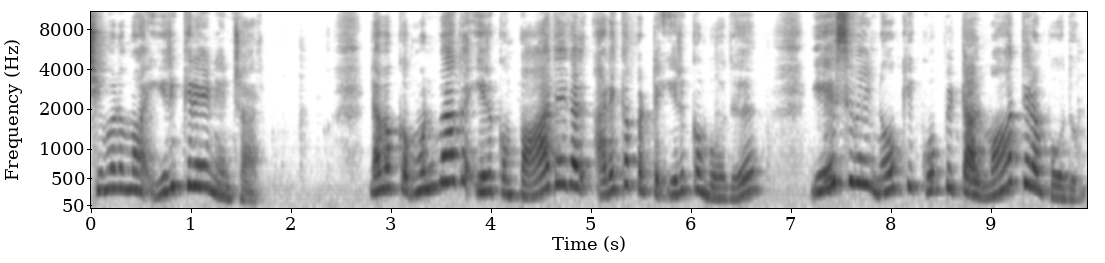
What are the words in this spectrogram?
ஜீவனுமாய் இருக்கிறேன் என்றார். நமக்கு முன்பாக இருக்கும் பாதைகள் அடைக்கப்பட்டு இருக்கும்போது இயேசுவை நோக்கி கூப்பிட்டால் மாத்திரம் போதும்.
